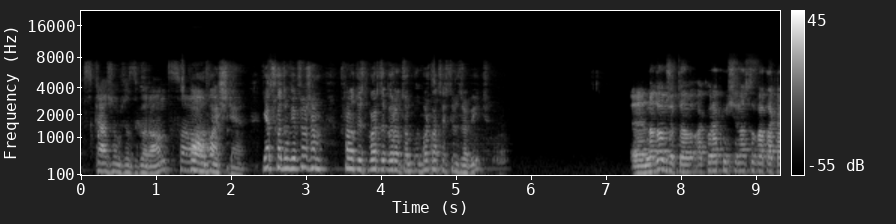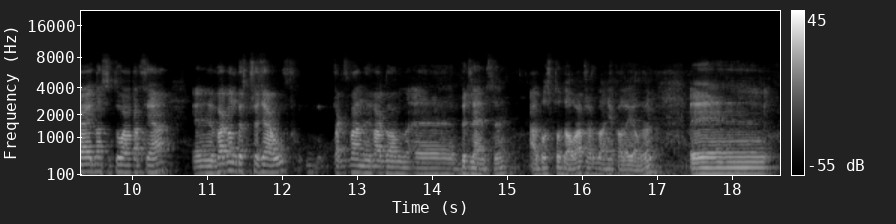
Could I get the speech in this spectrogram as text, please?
skarżą, że jest gorąco. O, właśnie. Ja przychodzę, mówię, przepraszam, Charlotte, to jest bardzo gorąco, można coś z tym zrobić? No dobrze, to akurat mi się nasuwa taka jedna sytuacja. Wagon bez przedziałów, tak zwany wagon bydlęcy albo stodoła w żargonie kolejowym. E,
